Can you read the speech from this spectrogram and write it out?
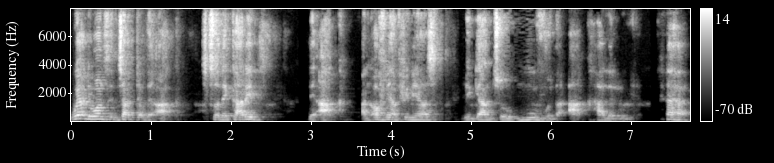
We are the ones in charge of the ark. So they carried the ark, and Ophni and Phinehas began to move with the ark. Hallelujah.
